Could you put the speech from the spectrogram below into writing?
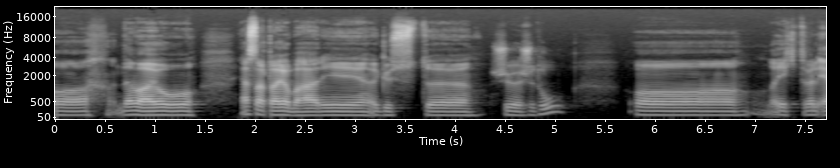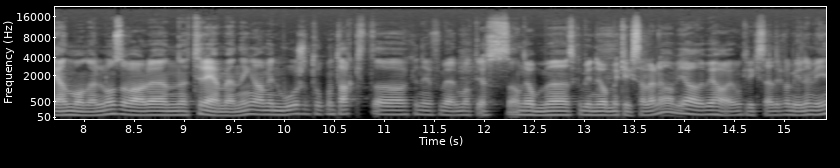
Og det var jo Jeg starta å jobbe her i august uh, 2022. Og da gikk det vel én måned eller noe, så var det en tremenning av min mor som tok kontakt og kunne informere om at jøss, han med, skal begynne å jobbe med krigsseilerne. Ja, vi har, vi har jo en krigsseiler i familien, vi.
